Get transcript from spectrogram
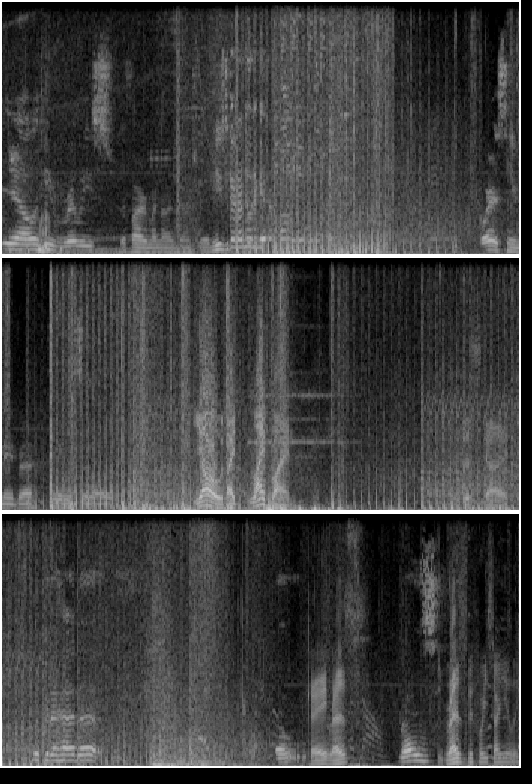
Yo, he really fired my knockdown shield. He's gonna do it again. Where is teammate, bro? He needs to like. Yo, like lifeline. This guy. We could have had that. Oh, Okay, res. Rez. Res before you start healing.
